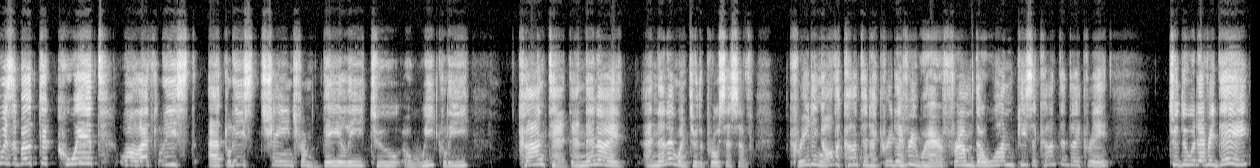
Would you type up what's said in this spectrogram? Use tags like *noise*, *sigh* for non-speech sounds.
was about to quit well at least at least change from daily to a weekly content. And then I and then I went through the process of creating all the content I create everywhere from the one piece of content I create to do it every day.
